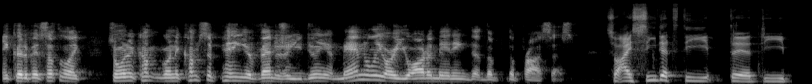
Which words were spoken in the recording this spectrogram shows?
It could have been something like so when it comes when it comes to paying your vendors, are you doing it manually or are you automating the, the, the process? So I see that the the the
